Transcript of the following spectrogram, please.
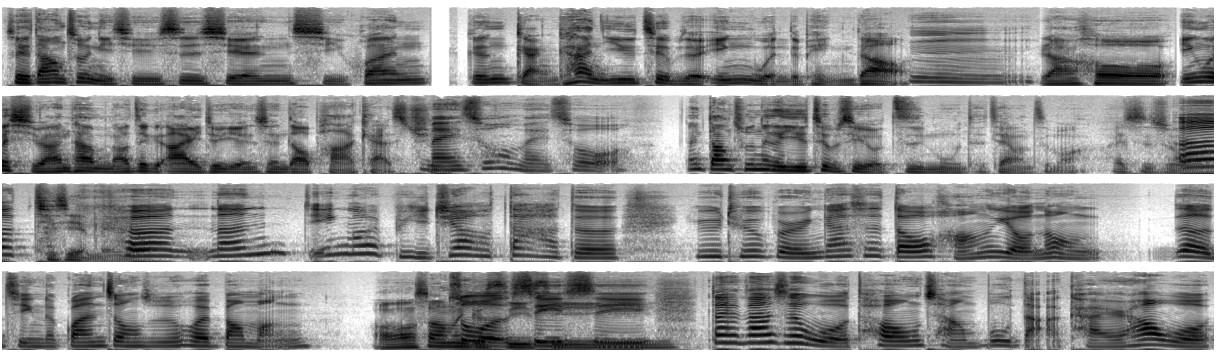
所以当初你其实是先喜欢跟敢看 YouTube 的英文的频道，嗯，然后因为喜欢他们，然后这个爱就延伸到 Podcast 去。没错，没错。那当初那个 YouTube 是有字幕的这样子吗？还是说，呃，其实也没有？可能因为比较大的 YouTuber 应该是都好像有那种热情的观众，是不是会帮忙哦上那个 CC？但但是我通常不打开，然后我。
